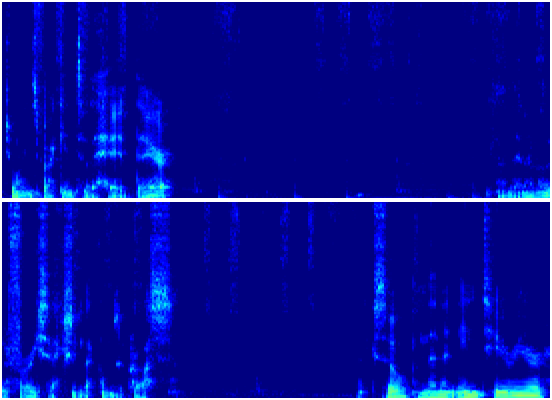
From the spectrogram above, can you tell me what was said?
Joins back into the head there. And then another furry section that comes across like so. And then an interior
